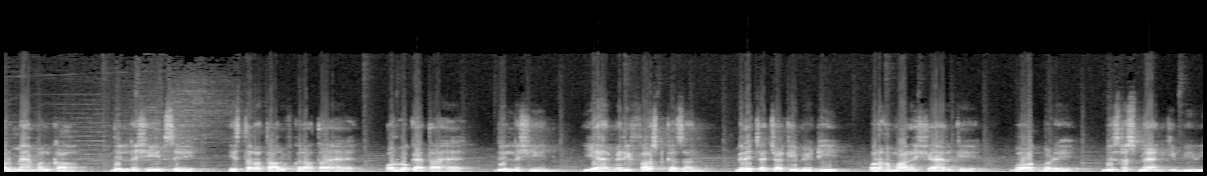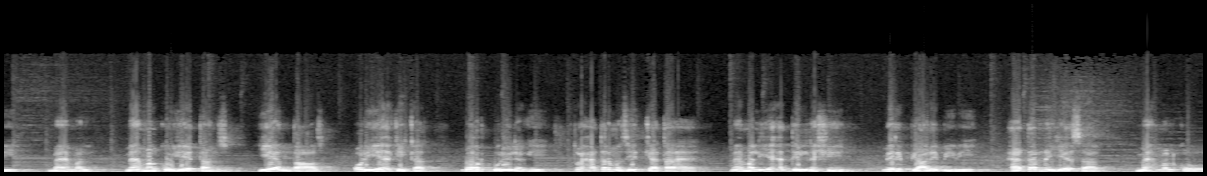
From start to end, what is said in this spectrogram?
और महमल का दिल नशीन से इस तरह तारुफ कराता है और वो कहता है दिल नशीन ये है मेरी फ़र्स्ट कज़न मेरे चचा की बेटी और हमारे शहर के बहुत बड़े बिजनेसमैन की बीवी महमल। महमल को ये तंज, ये अंदाज और ये हकीकत बहुत बुरी लगी। तो हैदर मजीद कहता है, महमल, यह है दिल नशीन, मेरी प्यारी बीवी। हैदर ने यह सब महमल को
